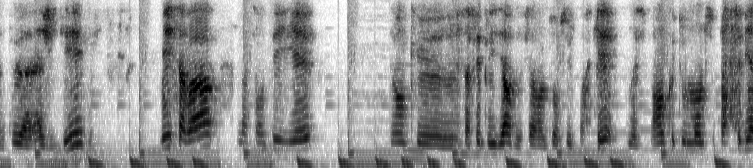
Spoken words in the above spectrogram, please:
un peu agité, mais ça va. La santé y est. Donc, euh, ça fait plaisir de faire un tour sur le parquet, en espérant que tout le monde se porte bien.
